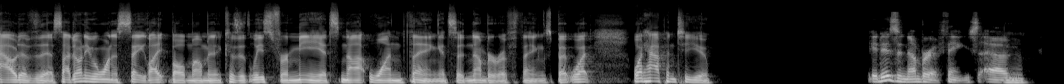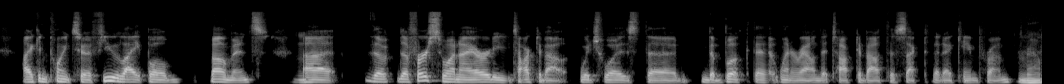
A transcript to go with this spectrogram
out of this? I don't even want to say light bulb moment because at least for me, it's not one thing; it's a number of things. But what what happened to you? It is a number of things. Um, mm. I can point to a few light bulb moments. Mm. Uh, the the first one I already talked about, which was the the book that went around that talked about the sect that I came from, yeah.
